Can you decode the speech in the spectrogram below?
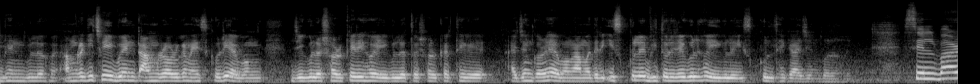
ইভেন্টগুলো হয় আমরা কিছু ইভেন্ট আমরা অর্গানাইজ করি এবং যেগুলো সরকারি হয় এগুলো তো সরকার থেকে আয়োজন করা হয় এবং আমাদের স্কুলের ভিতরে যেগুলো হয় এগুলো স্কুল থেকে আয়োজন করা হয়। সিলভার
